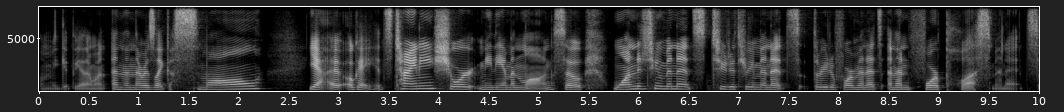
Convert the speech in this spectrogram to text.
let me get the other one. And then there was like a small yeah, okay. It's tiny, short, medium, and long. So one to two minutes, two to three minutes, three to four minutes, and then four plus minutes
